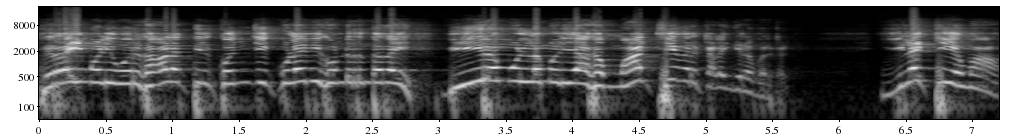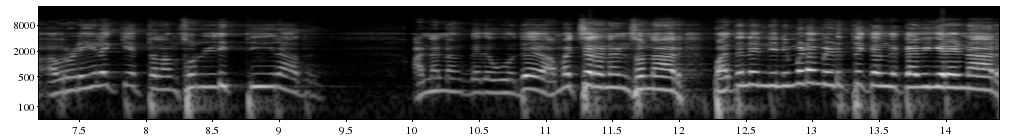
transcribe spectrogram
திரைமொழி ஒரு காலத்தில் கொஞ்சி குழவி கொண்டிருந்ததை வீரமுள்ள மொழியாக மாற்றியவர் கலைஞர் அவர்கள் இலக்கியமா? அவருடைய இலக்கியத்தெல்லாம் சொல்லி தீராது. அண்ணன் அமைச்சர் அண்ணன் சொன்னார் பதினைந்து நிமிடம் எடுத்துக்கங்க கவிஞரேனார்.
